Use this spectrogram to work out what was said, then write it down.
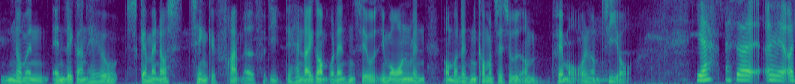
når man anlægger en have, skal man også tænke fremad, fordi det handler ikke om, hvordan den ser ud i morgen, men om, hvordan den kommer til at se ud om fem år eller om ti år. Ja, altså, øh, og,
